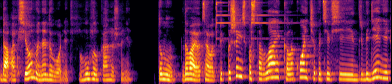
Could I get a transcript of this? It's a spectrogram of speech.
Да, аксіоми не доводять. Google каже, що ні. Тому давай оце от підпишись, постав лайк, колокольчик, оці всі дрібідені,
